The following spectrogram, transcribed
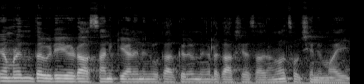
നമ്മൾ ഇന്നത്തെ വീഡിയോയുടെ അവസാനിക്കുകയാണ്. നിങ്ങൾക്ക് നിങ്ങളുടെ കാർഷിക സാധനങ്ങൾ സൗജന്യമായി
